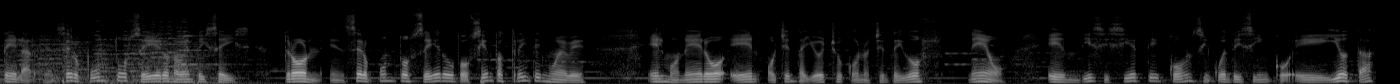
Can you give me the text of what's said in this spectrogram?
Stellar en 0.096, Tron en 0.0239, el Monero en 88,82, Neo en 17,55 e IOTA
